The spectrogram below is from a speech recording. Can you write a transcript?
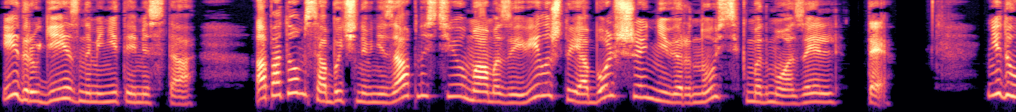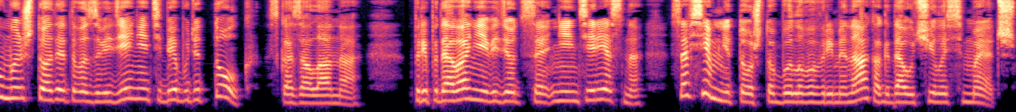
и другие знаменитые места, а потом с обычной внезапностью мама заявила, что я больше не вернусь к мадмуазель Т. «Не думаю, что от этого заведения тебе будет толк», — сказала она. «Преподавание ведется неинтересно, совсем не то, что было во времена, когда училась Мэдж».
